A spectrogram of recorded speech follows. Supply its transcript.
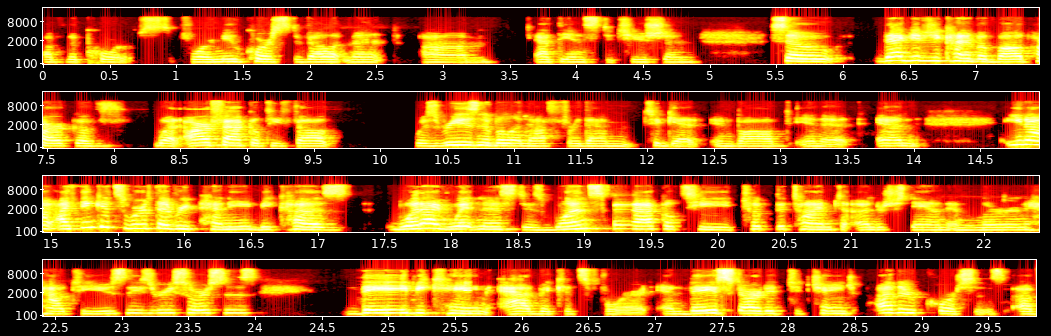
of the course for new course development um, at the institution. So that gives you kind of a ballpark of what our faculty felt was reasonable enough for them to get involved in it. And, you know, I think it's worth every penny because what I've witnessed is once faculty took the time to understand and learn how to use these resources, they became advocates for it and they started to change other courses of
